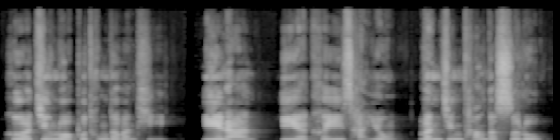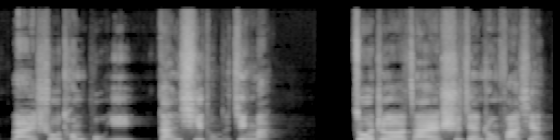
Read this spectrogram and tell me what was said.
和经络不通的问题，依然也可以采用温经汤的思路来疏通补益肝系统的经脉。作者在实践中发现，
